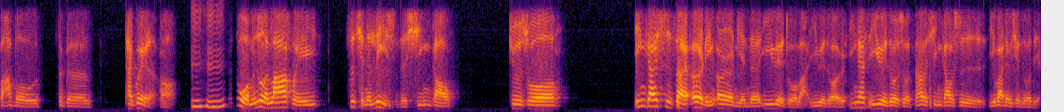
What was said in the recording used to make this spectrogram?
bubble，这个太贵了啊。嗯哼。可是我们如果拉回之前的历史的新高，就是说，应该是在二零二二年的一月多吧，一月多，应该是一月多的时候，它的新高是一万六千多点。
